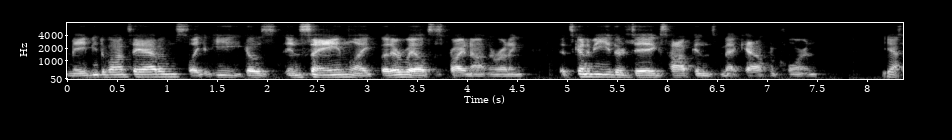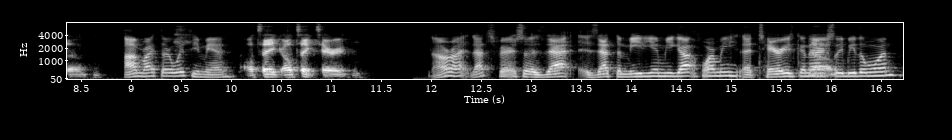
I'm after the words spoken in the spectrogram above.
maybe Davante Adams. Like if he goes insane, like, but everybody else is probably not in the running. It's going to be either Diggs, Hopkins, Metcalf, McLaurin. Yeah, So I'm right there with you, man. I'll take I'll take Terry. All right, that's fair. So is that is that the medium you got for me? That Terry's gonna No. actually be the one?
